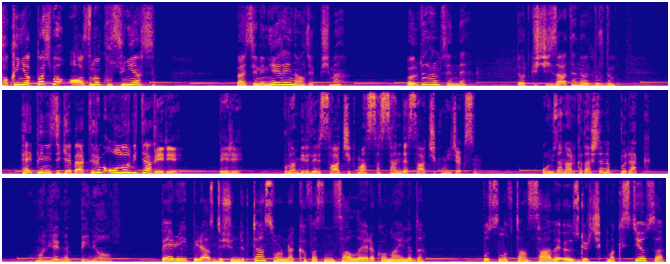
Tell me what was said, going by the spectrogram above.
Sakın yaklaşma ağzına kurşun yersin. Ben seni niye rehin alacakmışım ha? Öldürürüm seni de. Dört kişiyi zaten öldürdüm. Hepinizi gebertirim olur biter. Beri, Beri. Buradan birileri sağ çıkmazsa sen de sağ çıkmayacaksın. O yüzden arkadaşlarını bırak. Onların yerine beni al. Barry biraz düşündükten sonra kafasını sallayarak onayladı. Bu sınıftan sağ ve özgür çıkmak istiyorsa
